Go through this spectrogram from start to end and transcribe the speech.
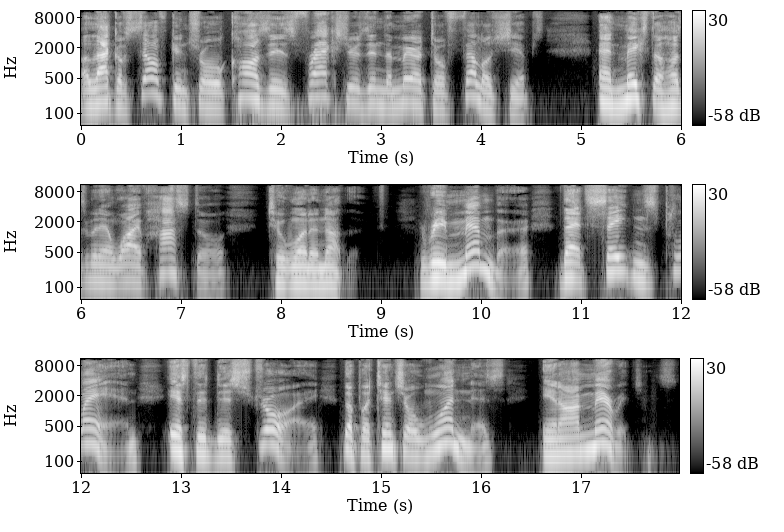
A lack of self-control causes fractures in the marital fellowships and makes the husband and wife hostile to one another. Remember that Satan's plan is to destroy the potential oneness in our marriages.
